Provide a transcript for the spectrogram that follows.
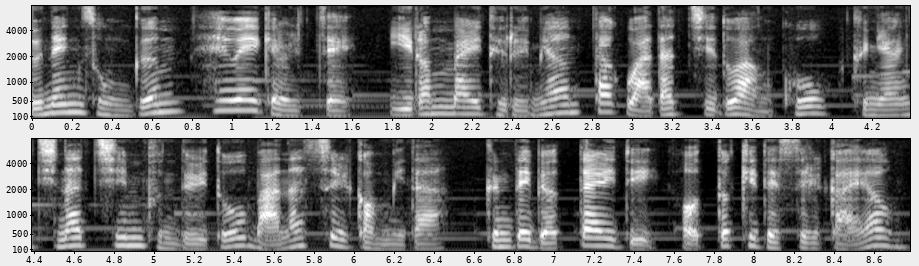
은행 송금, 해외 결제 이런 말 들으면 딱 와닿지도 않고 그냥 지나친 분들도 많았을 겁니다. 근데 몇 달 뒤 어떻게 됐을까요?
